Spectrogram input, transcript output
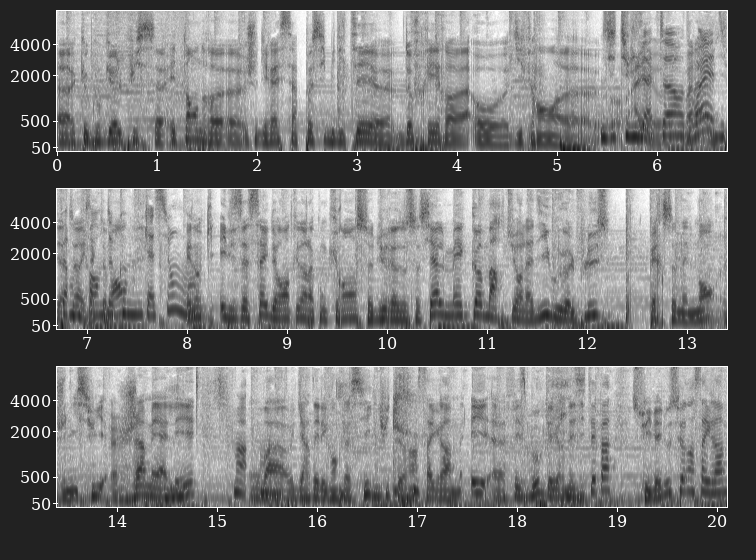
euh, que Google puisse étendre, euh, je dirais, sa possibilité d'offrir aux différents utilisateurs, voilà, ouais, utilisateurs, différentes formes de communication. Et donc ils essayent de rentrer dans la concurrence du réseau social, mais comme Arthur l'a dit, Google Personnellement, je n'y suis jamais allé. Ah, On va garder les grands classiques, Twitter, Instagram et euh, Facebook. D'ailleurs, n'hésitez pas, suivez-nous sur Instagram,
